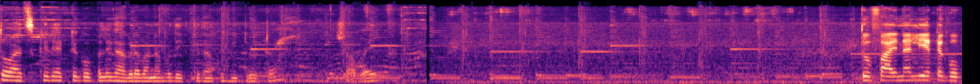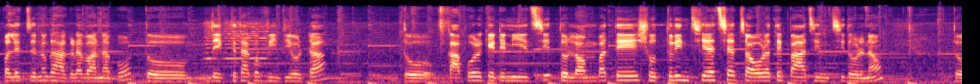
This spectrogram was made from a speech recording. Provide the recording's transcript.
তো আজকের একটা গোপালে ঘাগরা বানাবো দেখতে থাকো ভিডিওটা সবাই। তো ফাইনালি একটা গোপালের জন্য ঘাগরা বানাবো তো দেখতে থাকো ভিডিওটা। তো কাপড় কেটে নিয়েছি তো লম্বাতে সত্তর ইঞ্চি আছে আর চওড়াতে পাঁচ ইঞ্চি ধরে নাও। তো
